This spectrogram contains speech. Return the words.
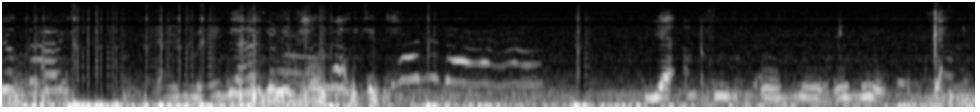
you. And maybe I'm gonna come back to Canada. Yeah. Mm -hmm, mm -hmm. Yeah.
